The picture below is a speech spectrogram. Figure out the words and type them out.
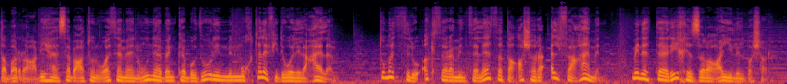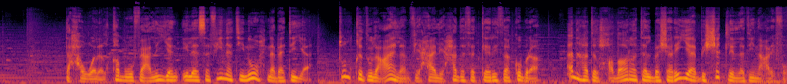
تبرع بها 87 بنك بذور من مختلف دول العالم. تمثل أكثر من 13 ألف عام من التاريخ الزراعي للبشر. تحول القبو فعليا إلى سفينة نوح نباتية تنقذ العالم في حال حدثت كارثة كبرى أنهت الحضارة البشرية بالشكل الذي نعرفه.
